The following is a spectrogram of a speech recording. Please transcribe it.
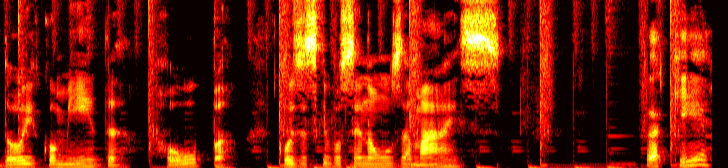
Doe comida, roupa, coisas que você não usa mais. Para quê?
